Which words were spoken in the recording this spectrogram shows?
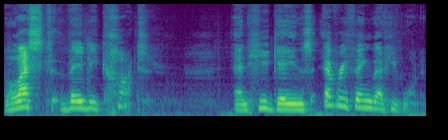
lest they be caught and he gains everything that he wanted.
